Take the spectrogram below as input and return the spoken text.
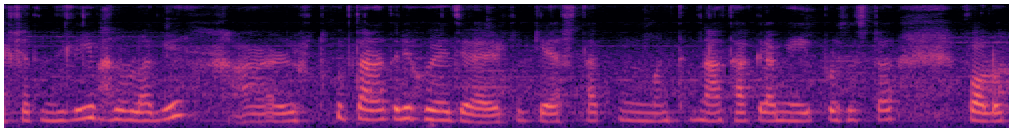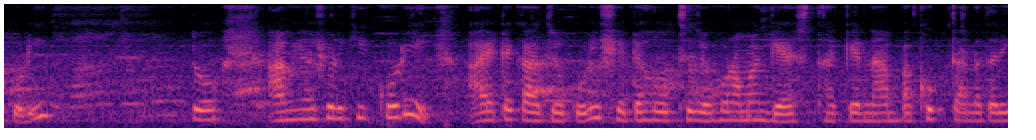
একসাথে দিলেই ভালো লাগে। আর খুব তাড়াতাড়ি হয়ে যায় আর কি, গ্যাস থাক মানে না থাকলে আমি এই প্রসেসটা ফলো করি। তো আমি আসলে কি করি, আরেকটা কাজও করি, সেটা হচ্ছে যখন আমার গ্যাস থাকে না বা খুব তাড়াতাড়ি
